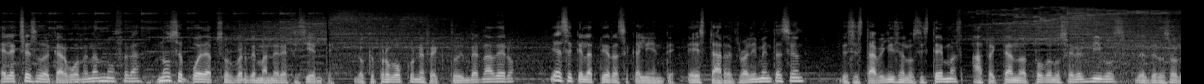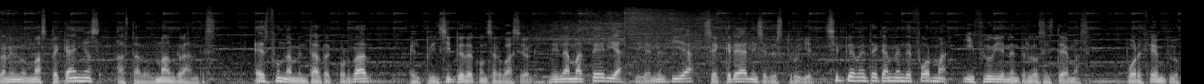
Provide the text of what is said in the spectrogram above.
El exceso de carbono en la atmósfera no se puede absorber de manera eficiente, lo que provoca un efecto invernadero y hace que la Tierra se caliente. Esta retroalimentación desestabiliza los sistemas, afectando a todos los seres vivos, desde los organismos más pequeños hasta los más grandes. Es fundamental recordar el principio de conservación. Ni la materia ni la energía se crean ni se destruyen, simplemente cambian de forma y fluyen entre los sistemas. Por ejemplo,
